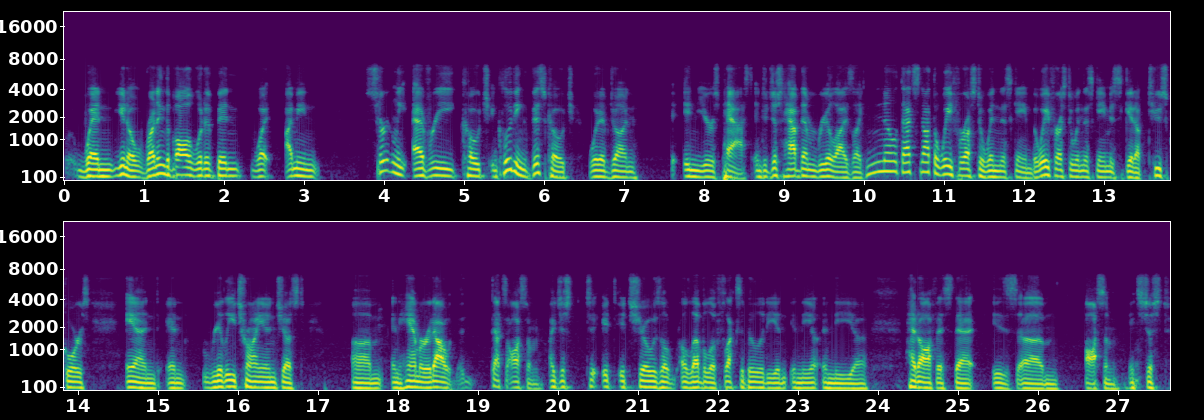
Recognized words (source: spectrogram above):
when you know running the ball would have been what I mean certainly every coach including this coach would have done in years past. And to just have them realize like no that's not the way for us to win this game. The way for us to win this game is to get up two scores and and really try and just um and hammer it out that's awesome. I just it it shows a, a level of flexibility in in the in the uh, head office that is um awesome. It's just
